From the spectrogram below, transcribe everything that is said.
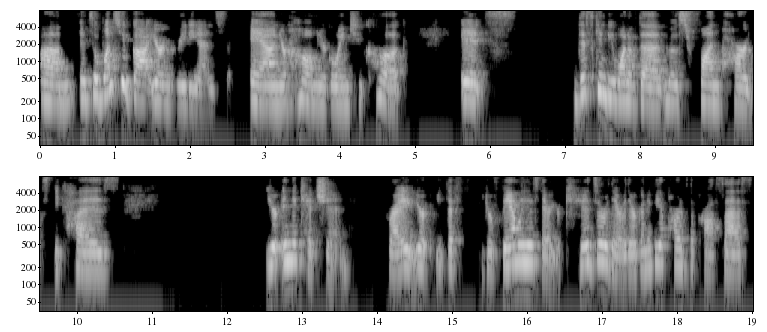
Um, and so once you've got your ingredients and you're home you're going to cook it's this can be one of the most fun parts because you're in the kitchen, right? You're the your family is there, your kids are there, they're going to be a part of the process.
